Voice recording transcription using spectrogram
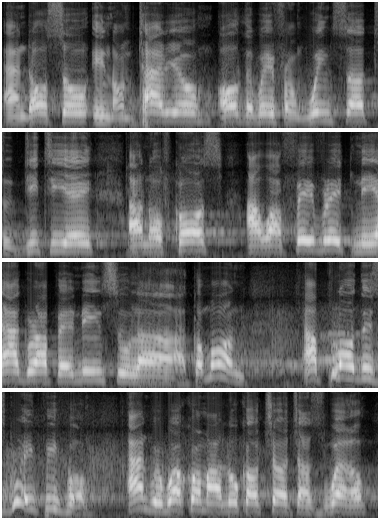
and also in Ontario, all the way from Windsor to GTA, and of course, our favorite Niagara Peninsula. Come on, applaud these great people. And we welcome our local church as well.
